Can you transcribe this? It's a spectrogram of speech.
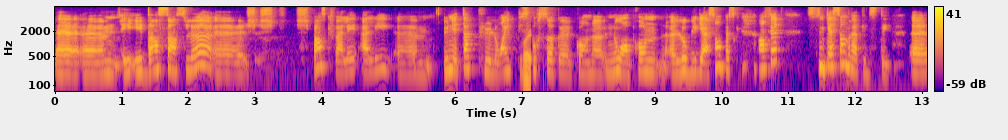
Et, et dans ce sens-là, je, je- je pense qu'il fallait aller euh, une étape plus loin. Puis Ouais. c'est pour ça que qu'on a, nous, on prône euh, l'obligation parce qu'en fait, c'est une question de rapidité. Euh,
